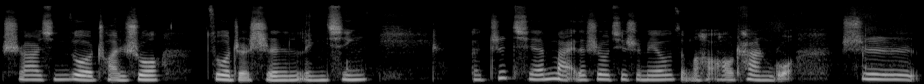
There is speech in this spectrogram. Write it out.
十二星座传说，作者是林清。呃，之前买的时候其实没有怎么好好看过，是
